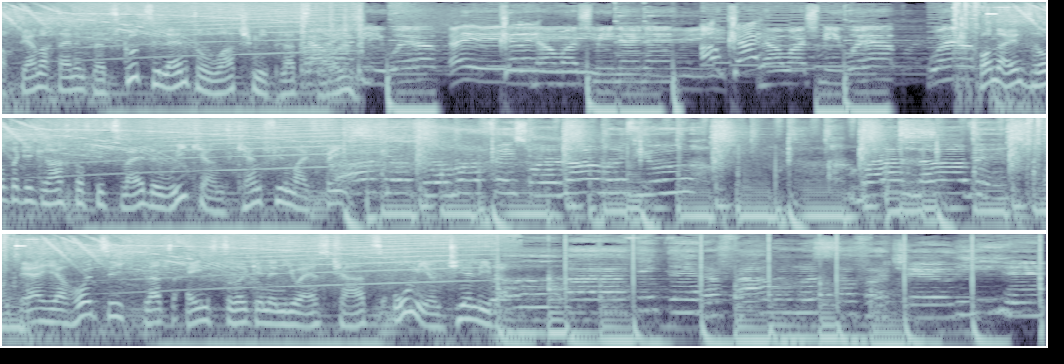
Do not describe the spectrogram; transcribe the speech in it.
Auch der macht einen Platz gut, Silento, Watch Me, Platz 3. Von 1 runtergekracht auf die 2, The Weekend, Can't Feel My Face. Und der hier holt sich Platz 1 zurück in den US-Charts, Omi und Cheerleader. Mehr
